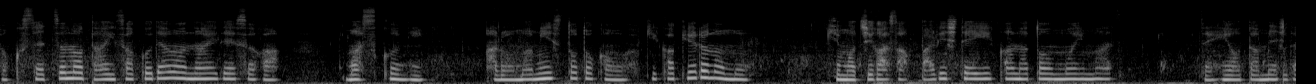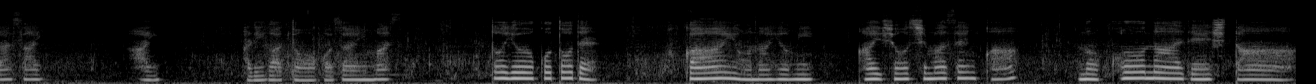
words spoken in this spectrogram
直接の対策ではないですがマスクにアロマミストとかを吹きかけるのも気持ちがさっぱりしていいかなと思います。ぜひお試しください。はい。ありがとうございます。ということで深いお悩み解消しませんか？のコーナーでした。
